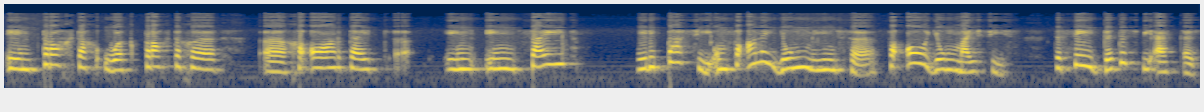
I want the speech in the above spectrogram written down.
en pragtig ook pragtige uh, geaardheid uh, en en sy het die passie om vir ander jong mense, veral jong meisies te sê dit is wie ek is.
